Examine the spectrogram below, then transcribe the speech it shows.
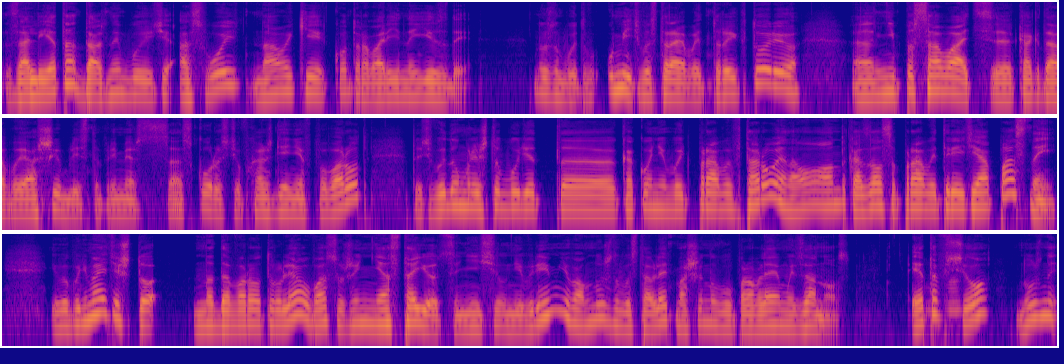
за лето должны будете освоить навыки контраварийной езды. Нужно будет уметь выстраивать траекторию, э, не пасовать, э, когда вы ошиблись, например, со скоростью вхождения в поворот. То есть вы думали, что будет э, какой-нибудь правый второй, но он оказался правый третий опасный. И вы понимаете, что на доворот руля у вас уже не остается ни сил, ни времени, вам нужно выставлять машину в управляемый занос. Это uh-huh. все нужно,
